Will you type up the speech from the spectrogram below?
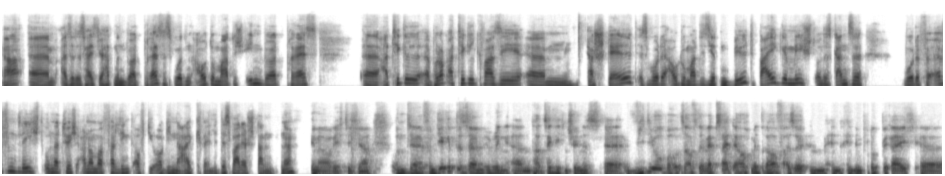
ja ähm, also das heißt, wir hatten ein WordPress, es wurden automatisch in WordPress äh, Artikel, äh, Blogartikel quasi ähm, erstellt. Es wurde automatisiert ein Bild beigemischt und das Ganze wurde veröffentlicht und natürlich auch nochmal verlinkt auf die Originalquelle. Das war der Stand, ne? Genau, richtig, ja. Und äh, von dir gibt es ja im Übrigen äh, tatsächlich ein schönes äh, Video bei uns auf der Webseite auch mit drauf, also in, in, in dem Produktbereich äh,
